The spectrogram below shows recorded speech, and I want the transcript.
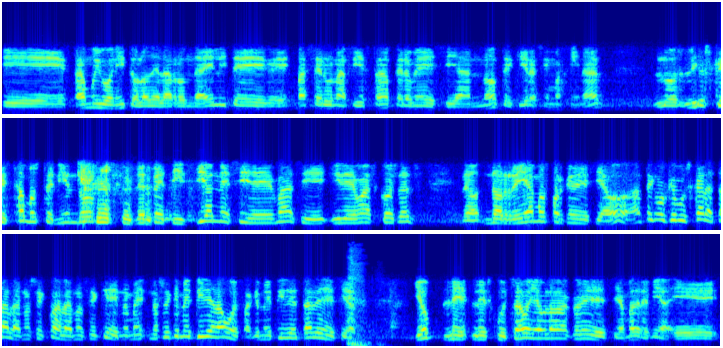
eh, está muy bonito lo de la ronda élite, va a ser una fiesta, pero me decían, no te quieras imaginar los líos que estamos teniendo de peticiones y demás y, y demás cosas. No, nos reíamos porque decía, oh, ah, tengo que buscar a tal, a no sé cuál, a no sé qué, no, me, no sé qué me pide la UEFA, que me pide tal, y decía, yo le, le escuchaba y hablaba con él y decía, madre mía, eh,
